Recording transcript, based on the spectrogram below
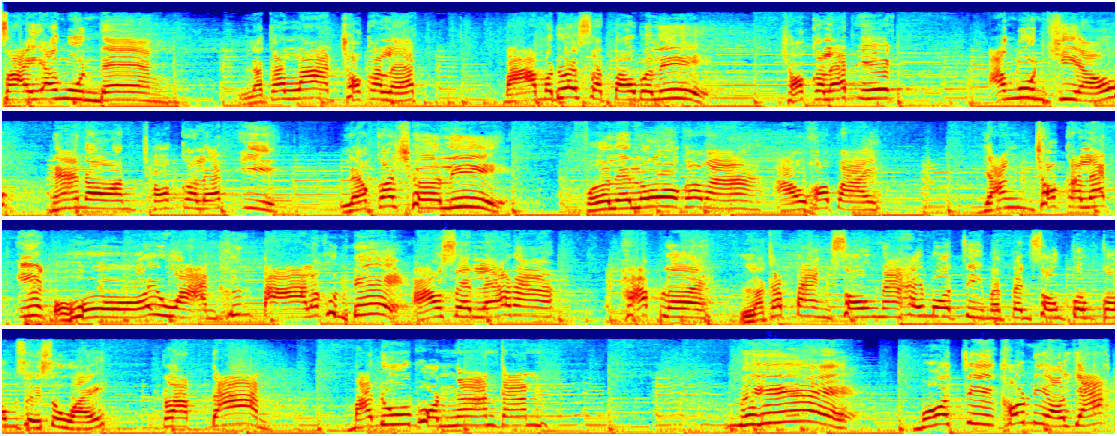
ใส่องุ่นแดง แล้วก็ราดช็อกโกแลต ตามมาด้วยสตรอเบอรี่ ช็อกโกแลตอีกองุ่นเขียว แน่นอนช็อกโกแลตอีก แล้วก็เชอร์รี่ เฟอร์เรโลก็มา เอาเข้าไป ยังช็อกโกแลตอีก โอ้โห หวานขึ้นตาแล้วคุณพี่ เอาเสร็จแล้วนะ พับเลย แล้วก็แต่งทรงนะให้โมจิมันเป็นทรงกลมๆ สวยๆ กลับด้าน มาดูผลงานกัน นี่โมจิเขาเหนียวยักษ์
